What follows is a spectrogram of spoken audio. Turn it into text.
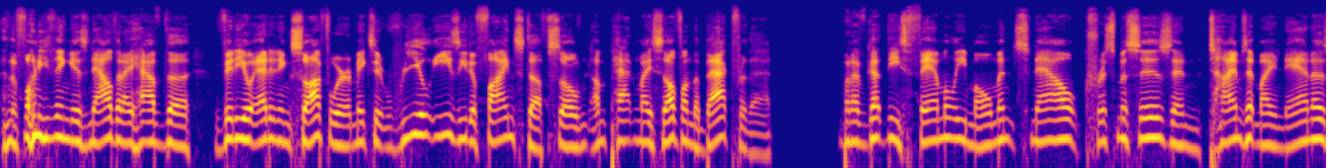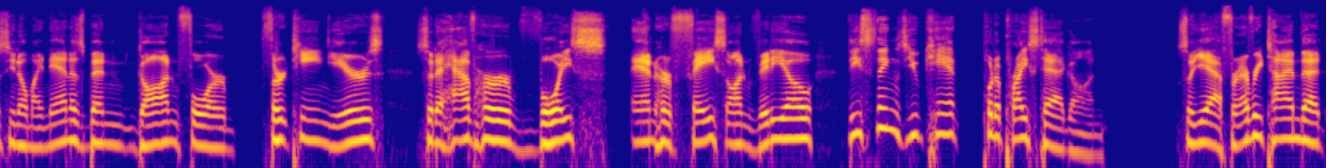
And the funny thing is, now that I have the video editing software, it makes it real easy to find stuff. So I'm patting myself on the back for that. But I've got these family moments now, Christmases and times at my Nana's. You know, my Nana's been gone for 13 years. So to have her voice and her face on video, these things you can't put a price tag on. So yeah, for every time that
